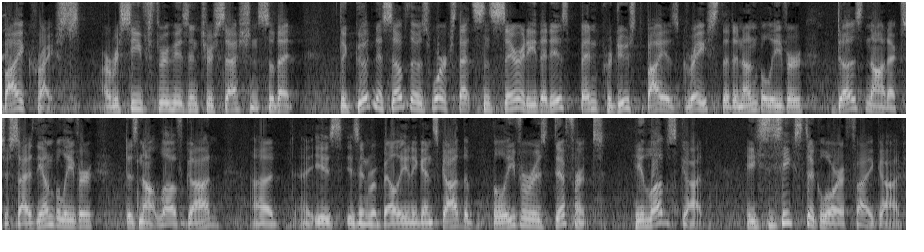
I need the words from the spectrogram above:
by Christ, are received through his intercession, so that the goodness of those works, that sincerity that is been produced by his grace that an unbeliever does not exercise, the unbeliever does not love God, uh, is, is in rebellion against God. The believer is different. He loves God, he seeks to glorify God,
